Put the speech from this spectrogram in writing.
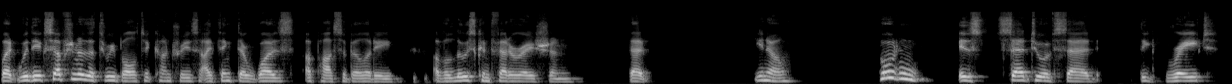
but with the exception of the three Baltic countries, I think there was a possibility of a loose confederation that, you know, Putin is said to have said the great,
